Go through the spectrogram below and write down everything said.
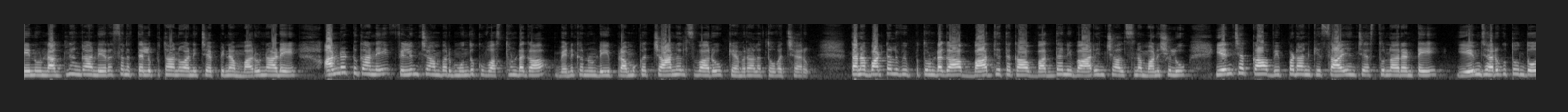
నేను నగ్నంగా నిరసన తెలుపుతాను అని చెప్పిన మరునాడే అన్నట్టుగానే ఫిలిం ఛాంబర్ ముందుకు వస్తుండగా వెనుక నుండి ప్రముఖ ఛానల్స్ వారు కెమెరాలతో వచ్చారు. తన బట్టలు విప్పుతుండగా బాధ్యతగా వద్దని వారించాల్సిన మనుషులు ఎంచక్కా విప్పడానికి సాయం చేస్తున్నారంటే ఏం జరుగుతుందో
